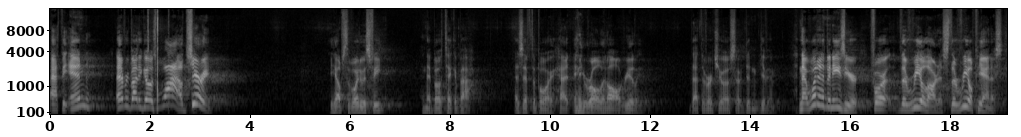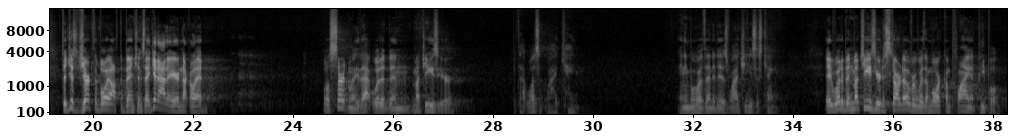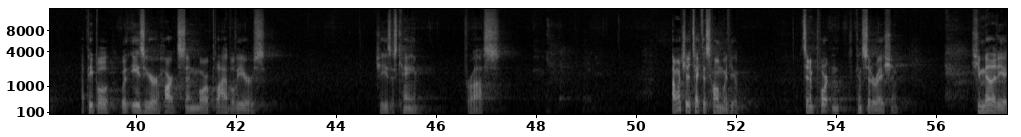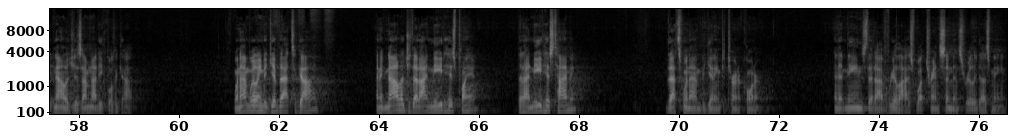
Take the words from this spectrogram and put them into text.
At the end, everybody goes wild, cheering. He helps the boy to his feet, and they both take a bow, as if the boy had any role at all, really, that the virtuoso didn't give him. Now, would it have been easier for the real artist, the real pianist, to just jerk the boy off the bench and say, Get out of here, knucklehead? Well, certainly that would have been much easier, but that wasn't why he came. Any more than it is why Jesus came. It would have been much easier to start over with a more compliant people, a people with easier hearts and more pliable ears. Jesus came for us. I want you to take this home with you. It's an important consideration. Humility acknowledges I'm not equal to God. When I'm willing to give that to God and acknowledge that I need His plan, that I need His timing, that's when I'm beginning to turn a corner. And it means that I've realized what transcendence really does mean.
